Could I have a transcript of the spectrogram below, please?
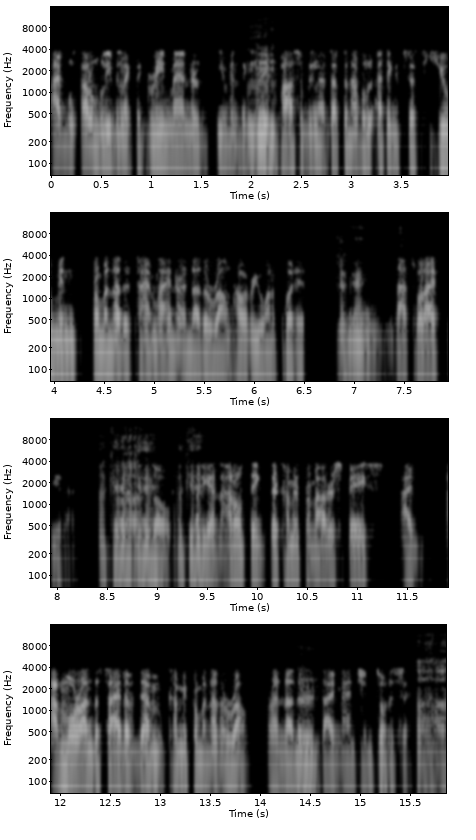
I, I don't believe in like the green men or even the great, mm-hmm. possibly. That's that's an evolution. I think it's just human from another timeline or another realm, however you want to put it. Okay, that's what I see that. Okay, uh, okay, so, okay. But again, I don't think they're coming from outer space. I I'm more on the side of them coming from another realm or another mm. dimension, so to say. Uh-huh.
